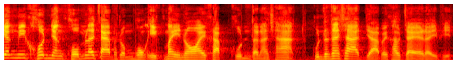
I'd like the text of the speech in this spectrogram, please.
ยังมีคนอย่างผมและอาจารย์ปฐมพงศ์อีกไม่น้อยครับ คุณธนชาติ คุณธนชาติอย่าไปเข้าใจอะไรผิด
